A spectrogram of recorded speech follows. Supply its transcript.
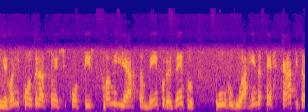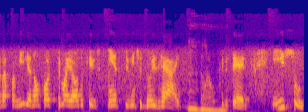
levando em consideração esse contexto familiar também, por exemplo, o, a renda per capita da família não pode ser maior do que os 522 reais. Uhum. Então é um critério. E isso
